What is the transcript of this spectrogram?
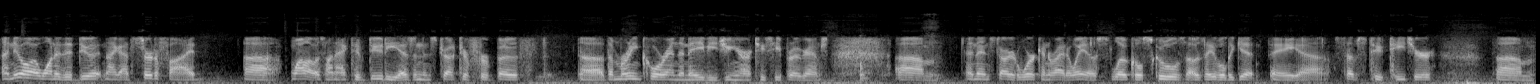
I knew I wanted to do it, and I got certified uh, while I was on active duty as an instructor for both uh, the Marine Corps and the Navy junior RTC programs. Um, and then started working right away. Those local schools, I was able to get a uh, substitute teacher um,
